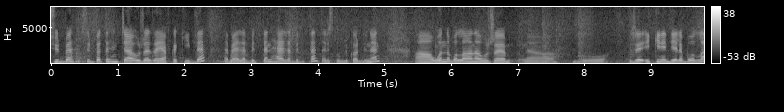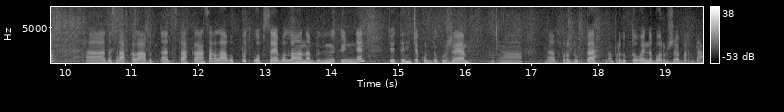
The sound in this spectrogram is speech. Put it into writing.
сүрбе сүрбе тыһынча уже заявка кийде. Әбәләр биттен, хәләр биттен республика орденен. Онна балана уже бу уже 2 неделя болла. Доставкалан сагалабыппыт. Лапсая балана бүгүнкү күннен төттенче курдук уже продукта продуктовый набор уже барда.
